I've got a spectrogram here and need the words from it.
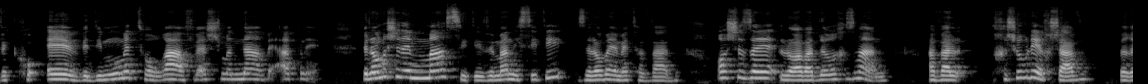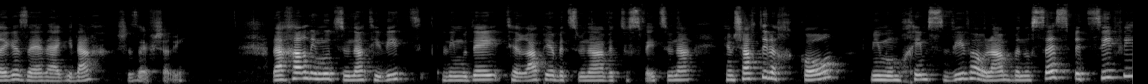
וכואב, ודימום מטורף, והשמנה, ואקנה, ולא משנה מה עשיתי ומה ניסיתי, זה לא באמת עבד. או שזה לא עבד לאורך זמן. אבל חשוב לי עכשיו, ברגע זה, להגיד לך שזה אפשרי. לאחר לימוד תזונה טבעית, לימודי תרפיה בתזונה ותוספי תזונה, המשכתי לחקור ממומחים סביב העולם בנושא ספציפי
